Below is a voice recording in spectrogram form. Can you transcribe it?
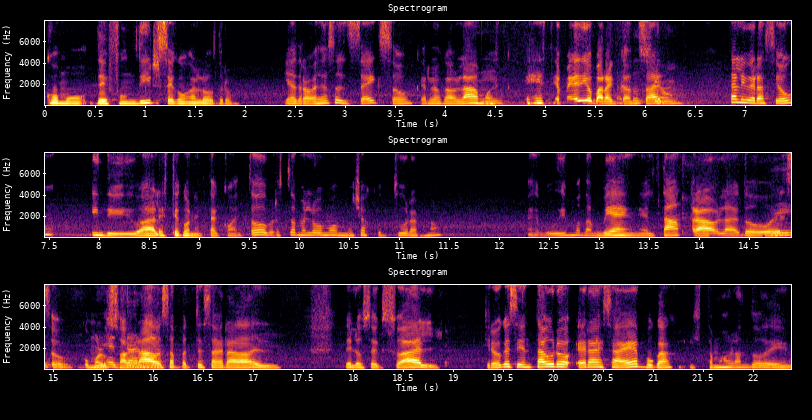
como de fundirse con el otro. Y a través de eso el sexo, que es lo que hablábamos, es este medio para alcanzar esta liberación individual, este conectar con el todo. Pero esto también lo vemos en muchas culturas, ¿no? En el budismo también, el tantra habla de todo eso, como lo sagrado, esa parte sagrada de lo sexual. Creo que si en Tauro era esa época, y estamos hablando de,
